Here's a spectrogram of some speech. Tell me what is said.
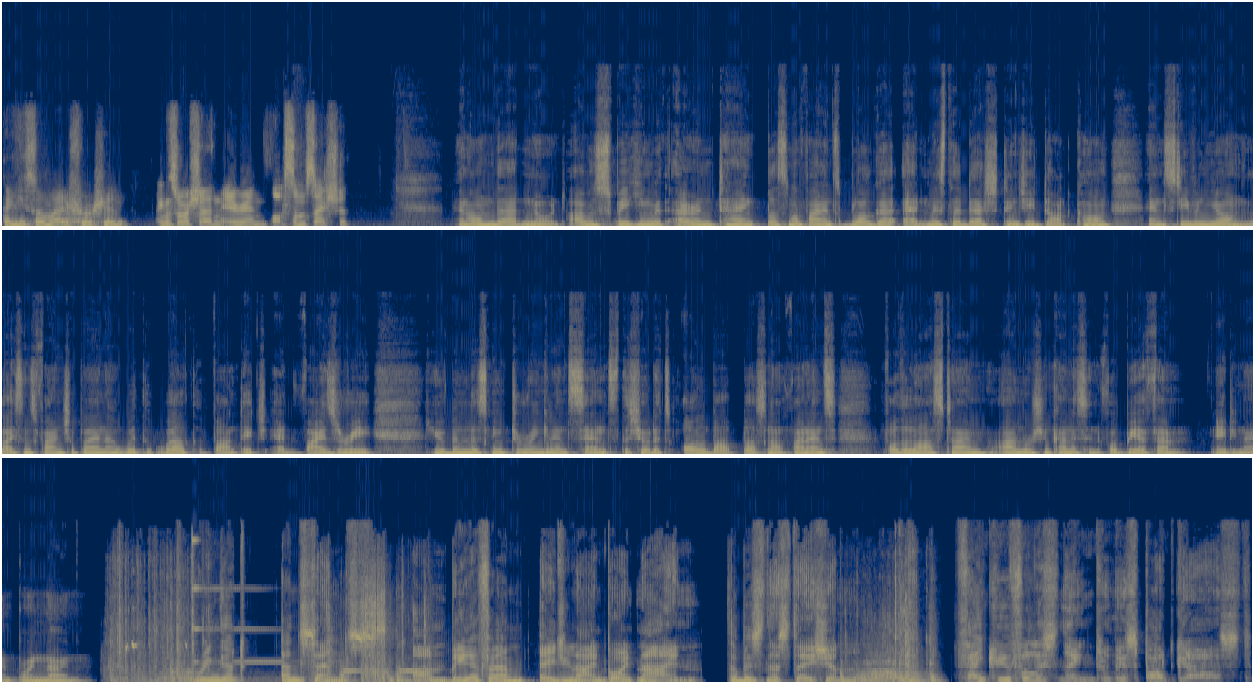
Thank you so much, Roshan. Thanks, Roshan, Aaron. Awesome session. And on that note, I was speaking with Aaron Tang, personal finance blogger at mr-stingy.com, and Stephen Young, licensed financial planner with Wealth Vantage Advisory. You've been listening to Ringgit and Cents, the show that's all about personal finance. For the last time, I'm Roshan Kanesan for BFM 89.9. Ringgit and Cents on BFM 89.9, the business station. Thank you for listening to this podcast.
